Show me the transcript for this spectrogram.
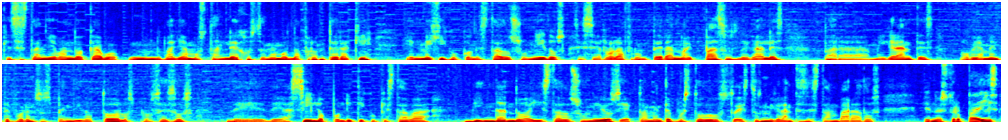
que se están llevando a cabo. No nos vayamos tan lejos. Tenemos la frontera aquí en México con Estados Unidos. Se cerró la frontera no hay pasos legales para migrantes. Obviamente fueron suspendidos todos los procesos de, de asilo político que estaba brindando ahí Estados Unidos y actualmente pues todos estos migrantes están varados en nuestro país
